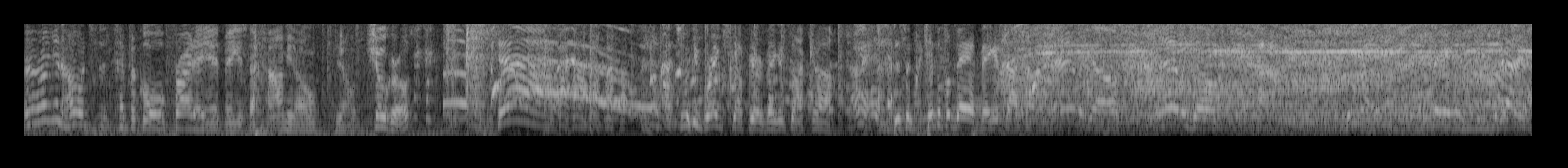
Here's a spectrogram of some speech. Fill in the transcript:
Uh, you know, it's the typical Friday at Vegas.com. You know, you know, showgirls. Yeah! That's we break stuff here at Vegas.com. Right. Just a typical day at Vegas.com. There we go. There we go. Get out of here.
